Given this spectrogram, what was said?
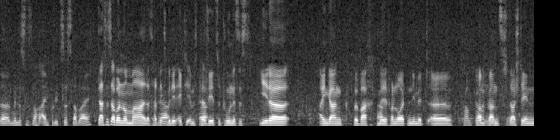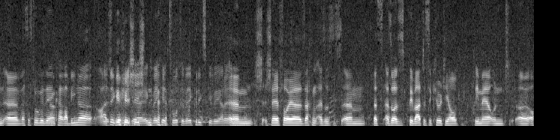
äh, mindestens noch ein Polizist dabei. Das ist aber normal, das hat nichts Ja. mit den ATMs per Ja. se zu tun. Es ist jeder Eingang bewacht mit, von Leuten, die mit äh, Pumpguns da stehen. Äh, was hast du gesehen? Karabiner, Alles artige mögliche, Geschichten. irgendwelche Zweite Weltkriegsgewehre. ähm, Sch Schnellfeuer-Sachen. Also es ist ähm, das, also es ist private Security Haupt primär und äh, auch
